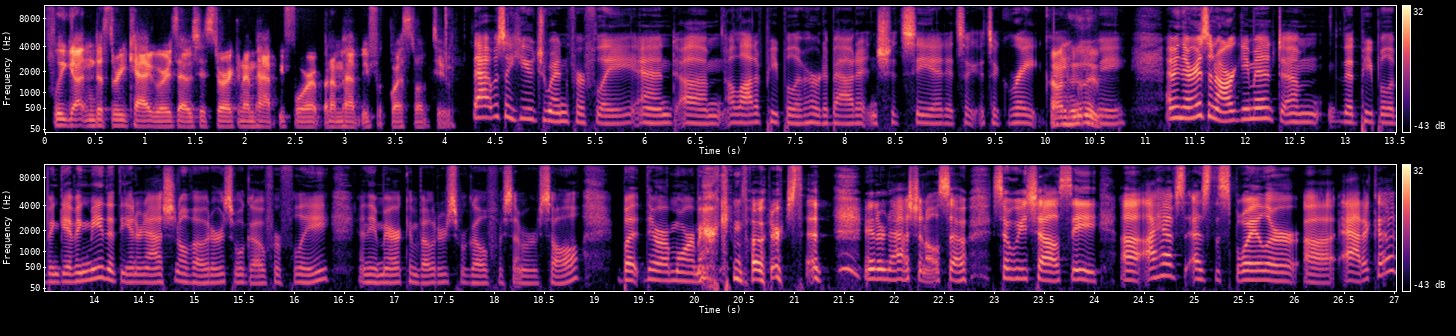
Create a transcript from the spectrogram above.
Flee got into three categories. That was historic, and I'm happy for it, but I'm happy for Questlove too. That was a huge win for Flee, and um, a lot of people have heard about it and should see it. It's a it's a great great movie. I mean, there is an argument um, that people have been giving me that the international voters will go for Flee and the American voters will go for Summer of Soul, but there are more American voters than international. So so we shall see. Uh, I have as the spoiler uh, Attica.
